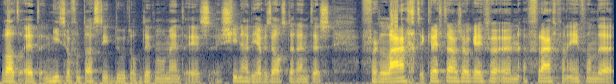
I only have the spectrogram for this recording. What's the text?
wat het niet zo fantastisch doet op dit moment is China. Die hebben zelfs de rentes verlaagd. Ik kreeg trouwens ook even een vraag van een van de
